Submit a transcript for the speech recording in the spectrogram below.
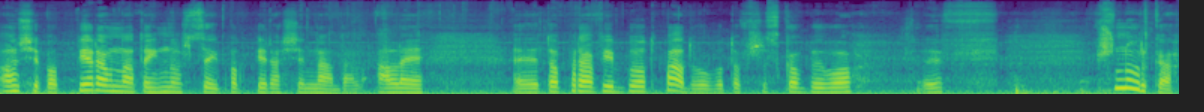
on się podpierał na tej nóżce i podpiera się nadal, ale e, to prawie by odpadło, bo to wszystko było e, w, w sznurkach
